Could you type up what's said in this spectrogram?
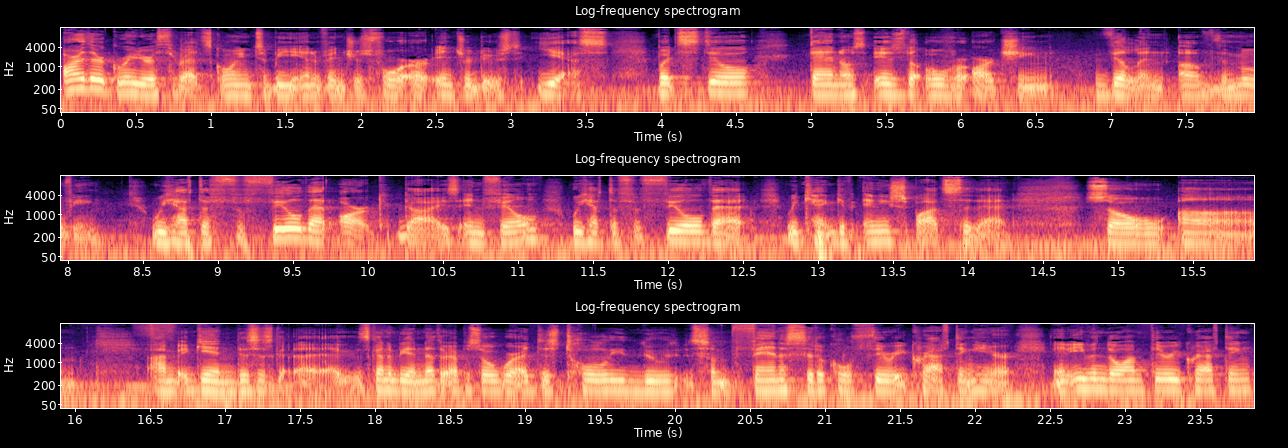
are there greater threats going to be in Avengers 4 or introduced? Yes. But still, Thanos is the overarching villain of the movie. We have to fulfill that arc, guys. In film, we have to fulfill that. We can't give any spots to that. So, um, Again, this is uh, it's going to be another episode where I just totally do some fantastical theory crafting here. And even though I'm theory crafting,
